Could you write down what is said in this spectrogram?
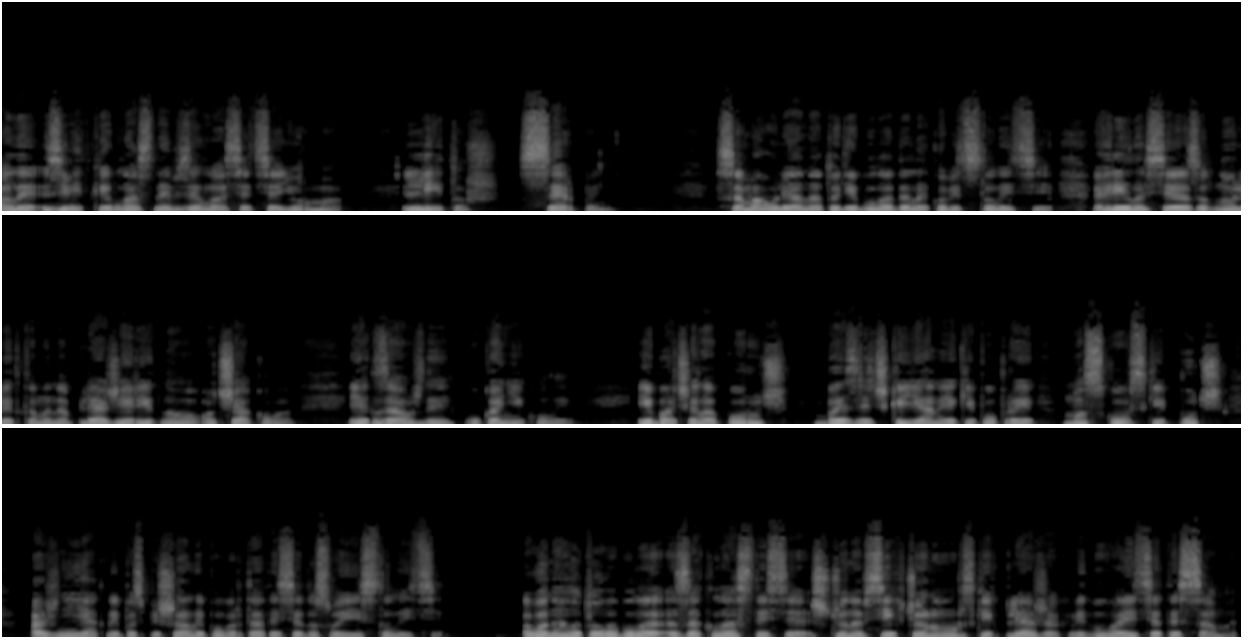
Але звідки, власне, взялася ця юрма? Літо ж, серпень. Сама Уляна тоді була далеко від столиці, грілася з однолітками на пляжі рідного Очакова, як завжди, у канікули, і бачила поруч безліч киян, які, попри московський пуч, аж ніяк не поспішали повертатися до своєї столиці. Вона готова була закластися, що на всіх чорноморських пляжах відбувається те саме.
